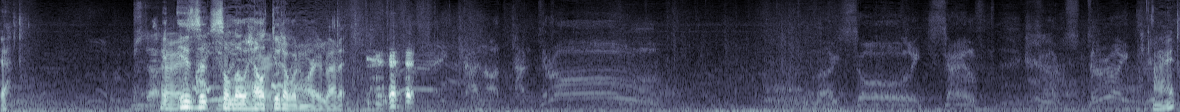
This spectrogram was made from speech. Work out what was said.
Yeah. Alright. Is it so low health, dude? I wouldn't worry about it. Alright.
